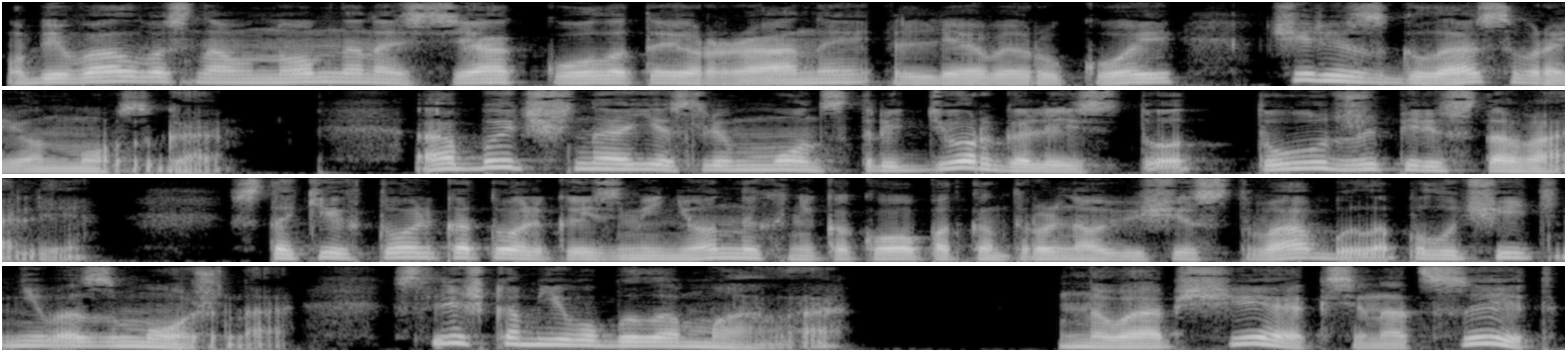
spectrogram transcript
Убивал в основном, нанося колотые раны левой рукой через глаз в район мозга. Обычно, если монстры дергались, то тут же переставали. С таких только-только измененных никакого подконтрольного вещества было получить невозможно. Слишком его было мало. Но вообще, ксеноцид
